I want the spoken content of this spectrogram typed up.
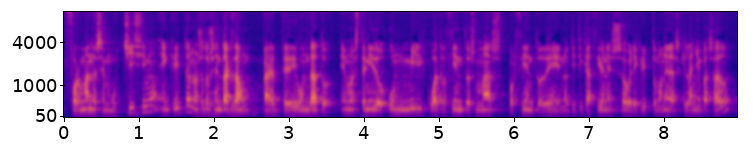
formándose muchísimo en cripto. Nosotros en TaxDown, para te digo un dato, hemos tenido un 1400 más por ciento de notificaciones sobre criptomonedas que el año pasado.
